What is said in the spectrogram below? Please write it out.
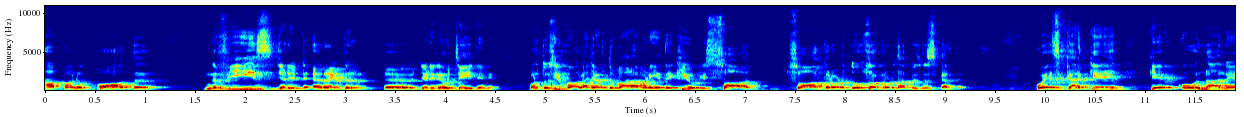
ਆਪਾਂ ਨੂੰ ਬਹੁਤ ਨਫ਼ੀਜ਼ ਜਿਹੜੇ ਰਾਈਟਰ ਜਿਹੜੇ ਨੇ ਉਹ ਚਾਹੀਦੇ ਨੇ। ਹੁਣ ਤੁਸੀਂ ਮੌਲਾ ਜੱਟ ਦੁਬਾਰਾ ਬਣੀ ਹੈ, ਦੇਖੀ ਹੋਗੀ 100 100 ਕਰੋੜ 200 ਕਰੋੜ ਦਾ ਬਿਜ਼ਨਸ ਕਰਦੇ ਉਹ ਇਸ ਕਰਕੇ ਕਿ ਉਹਨਾਂ ਨੇ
